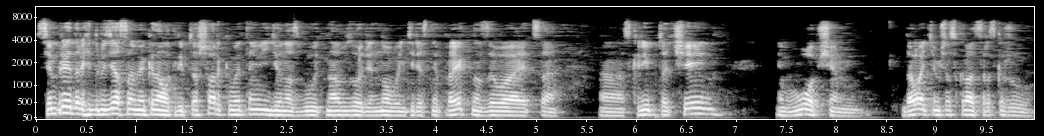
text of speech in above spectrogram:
Всем привет, дорогие друзья, с вами канал CryptoShark. В этом видео у нас будет на обзоре новый интересный проект, называется uh, CryptoChain. В общем, давайте вам сейчас вкратце расскажу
